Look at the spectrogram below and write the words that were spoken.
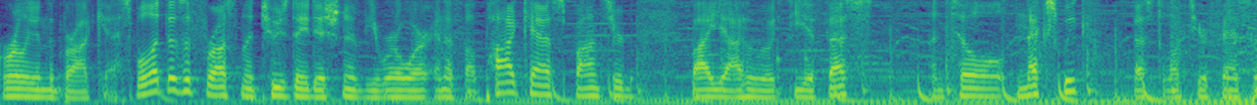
early in the broadcast. Well, that does it for us in the Tuesday edition of the RotoWire NFL podcast, sponsored by Yahoo DFS. Until next week, best of luck to your fantasy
